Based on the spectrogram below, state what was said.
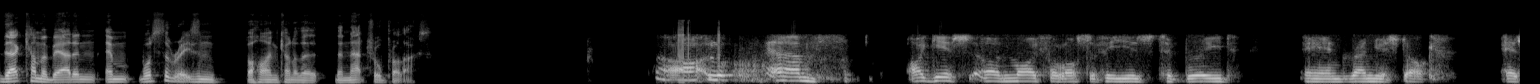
that come about, and and what's the reason behind kind of the the natural products? Oh, look, um, I guess uh, my philosophy is to breed and run your stock as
